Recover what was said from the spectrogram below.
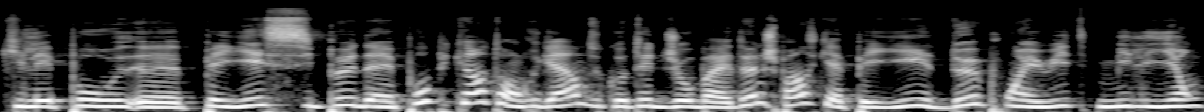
qu'il ait euh, payé si peu d'impôts. Puis quand on regarde du côté de Joe Biden, je pense qu'il a payé 2,8 millions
